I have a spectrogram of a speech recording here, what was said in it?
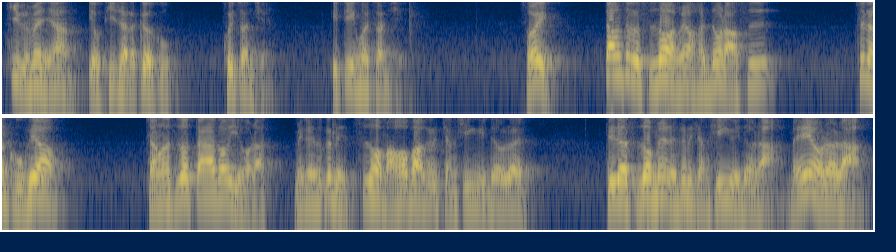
基本面一样有题材的个股会赚钱，一定会赚钱。所以当这个时候有没有很多老师这档股票涨的时候，大家都有了，每个人都跟你吃后马后炮，跟你讲星云，对不对？跌的时候没有人跟你讲星云的啦，没有了啦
